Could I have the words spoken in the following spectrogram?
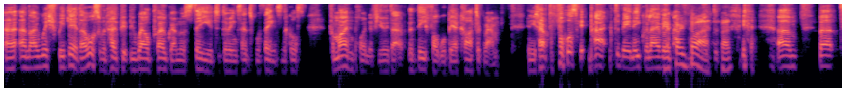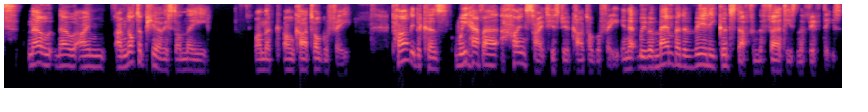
Uh, and I wish we did. I also would hope it'd be well programmed and steer you to doing sensible things. And of course, from my point of view, that the default will be a cartogram, and you'd have to force it back to be an equal area. Ask, but yeah. um, but no, no, I'm I'm not a purist on the on the on cartography. Partly because we have a hindsight history of cartography in that we remember the really good stuff from the 30s and the 50s.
